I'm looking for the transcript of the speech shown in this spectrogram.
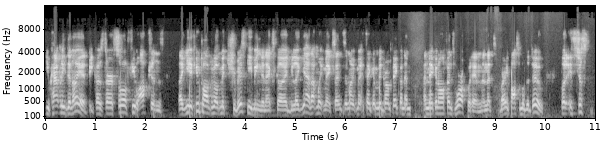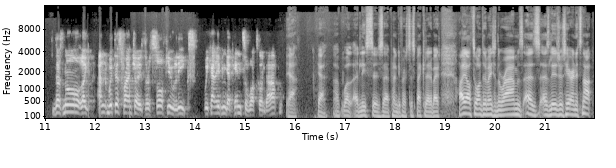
you can't really deny it because there are so few options like if you talked about Mitch Trubisky being the next guy, I'd be like, yeah, that might make sense. It might take a mid-round pick on him and make an offense work with him, and that's very possible to do. But it's just there's no like, and with this franchise, there's so few leaks. We can't even get hints of what's going to happen. Yeah. Yeah, uh, well, at least there's uh, plenty for us to speculate about. I also wanted to mention the Rams as as losers here, and it's not.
